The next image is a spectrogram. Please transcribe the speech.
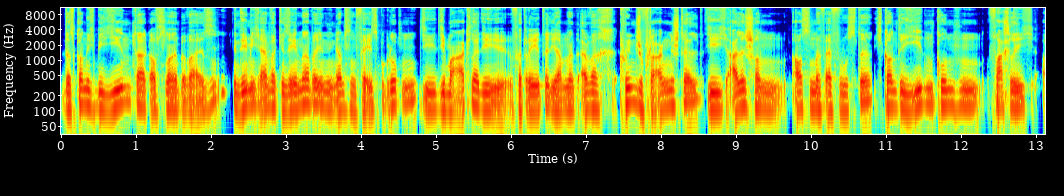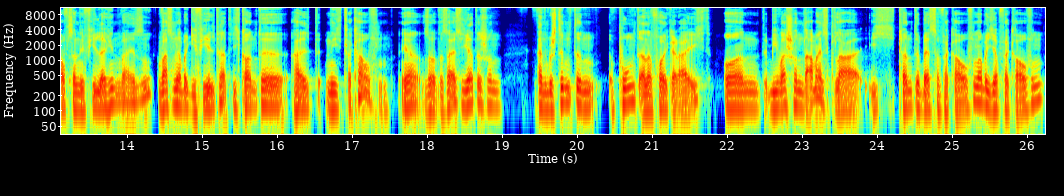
das konnte ich mir jeden Tag aufs Neue beweisen, indem ich einfach gesehen habe in den ganzen Facebook-Gruppen, die, die Makler, die Vertreter, die haben halt einfach cringe Fragen gestellt, die ich alle schon aus dem FF wusste. Ich konnte jeden Kunden fachlich auf seine Fehler hinweisen, was mir aber gefiel gefehlt hat, ich konnte halt nicht verkaufen. Ja, so, das heißt, ich hatte schon einen bestimmten Punkt an Erfolg erreicht und mir war schon damals klar, ich könnte besser verkaufen, aber ich habe Verkaufen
